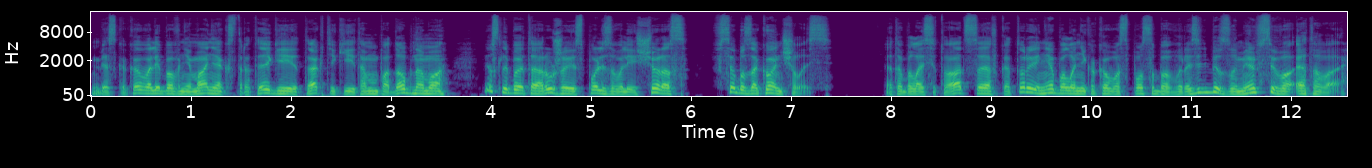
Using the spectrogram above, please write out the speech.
Без какого-либо внимания к стратегии, тактике и тому подобному, если бы это оружие использовали еще раз, все бы закончилось. Это была ситуация, в которой не было никакого способа выразить безумие всего этого.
